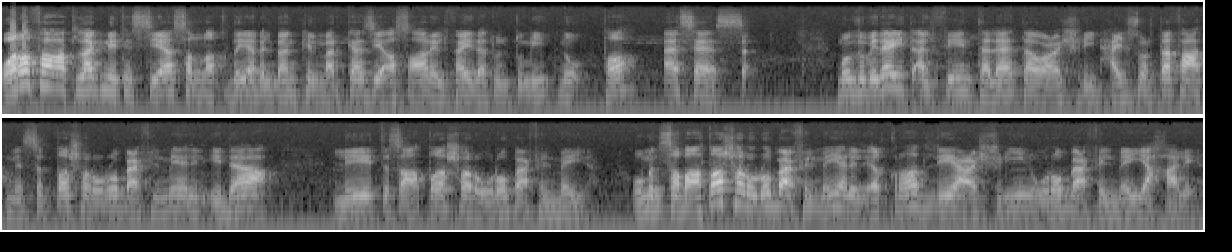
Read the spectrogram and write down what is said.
ورفعت لجنة السياسة النقدية بالبنك المركزي أسعار الفايدة 300 نقطة أساس. منذ بداية 2023 حيث ارتفعت من 16.4% للإيداع ل 19.4% ومن 17.4% للإقراض ل 20.4% حاليا.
